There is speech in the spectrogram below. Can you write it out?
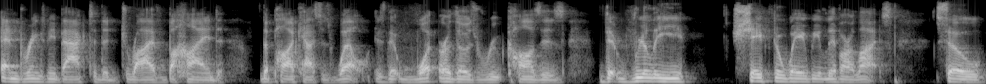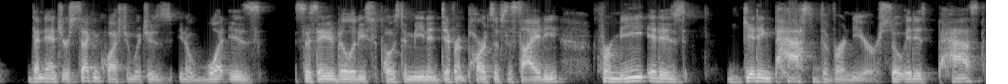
and brings me back to the drive behind the podcast as well, is that what are those root causes that really shape the way we live our lives? So then to answer your second question, which is, you know, what is sustainability supposed to mean in different parts of society? For me, it is getting past the veneer. So it is past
